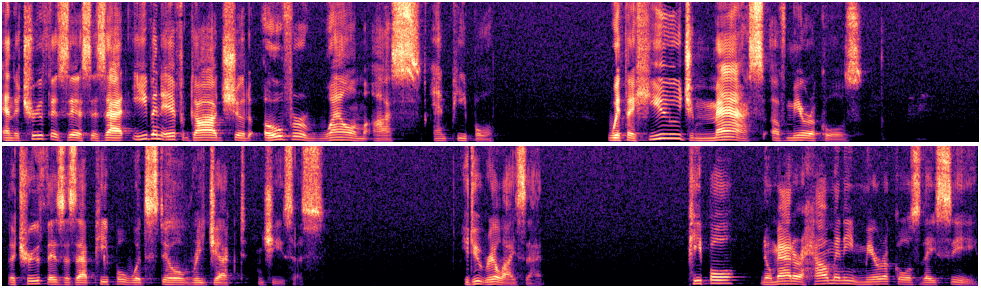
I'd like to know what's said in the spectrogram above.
And the truth is this is that even if God should overwhelm us and people with a huge mass of miracles, the truth is, is that people would still reject Jesus. You do realize that. People, no matter how many miracles they see,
